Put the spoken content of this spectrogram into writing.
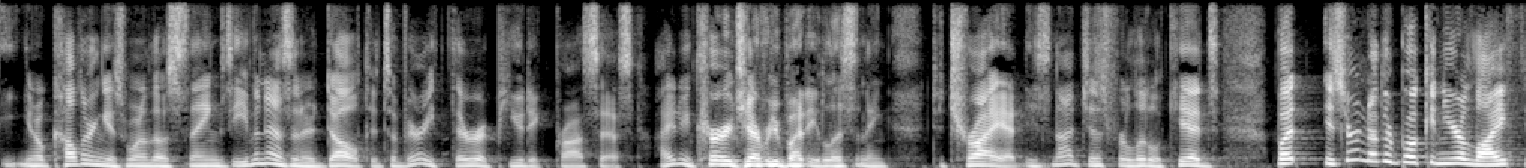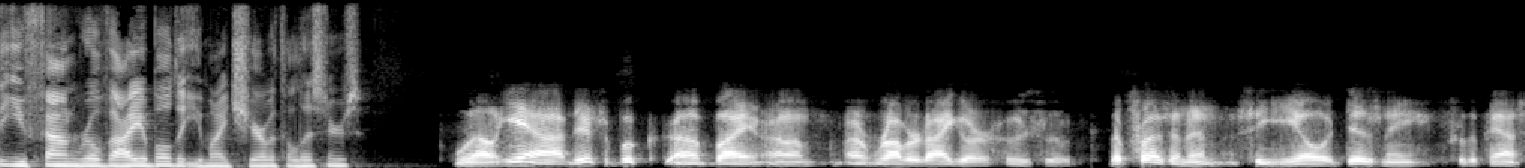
you know, coloring is one of those things, even as an adult, it's a very therapeutic process. I'd encourage everybody listening to try it. It's not just for little kids. But is there another book in your life that you found real valuable that you might share with the listeners? Well, yeah, there's a book uh, by um, uh, Robert Iger, who's the, the president, and CEO of Disney for the past,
